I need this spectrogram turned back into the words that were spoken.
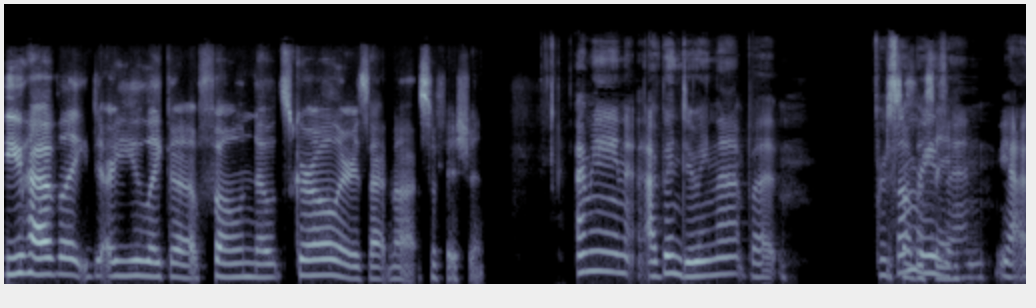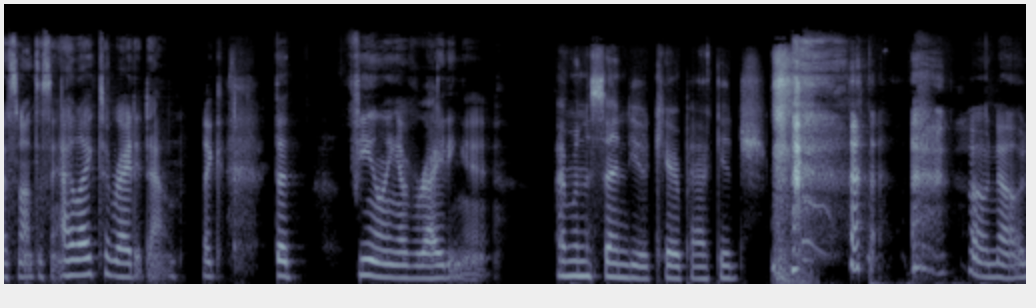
Do you have like are you like a phone notes girl or is that not sufficient? I mean, I've been doing that, but for it's some reason, same. yeah, it's not the same. I like to write it down. Like the feeling of writing it. I'm going to send you a care package. Oh no,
